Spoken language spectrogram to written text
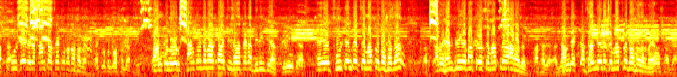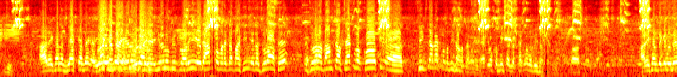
আচ্ছা। ফুল এটা এক লক্ষ দশ হাজার। এক লক্ষ দশ হাজার। সানকুনুর? সানকোনটা ভাই পঁয়ত্রিশ হাজার টাকা বিডিং পেয়ার গ্রিন পেয়ার এই ফুল টেমটা হচ্ছে মাত্র দশ হাজার। আচ্ছা। আর হ্যান্ড ফ্রিং এর বাচ্চা হচ্ছে মাত্র আট হাজার। আট হাজার। জামদি একটা হচ্ছে মাত্র দশ হাজার ভাই দশ হাজার। জি। আর এখানে black cap yellow bib lory এটা একটা পাখি এটা জোড়া আছে। জোড়ার দাম চাচ্ছে এক লক্ষ ফিক্স দাম এক লক্ষ বিশ হাজার টাকা এক লক্ষ বিশ হাজার এক লক্ষ বিশ হাজার। আর এখান থেকে নিলে?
